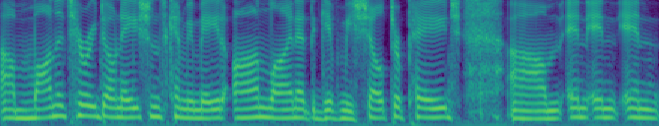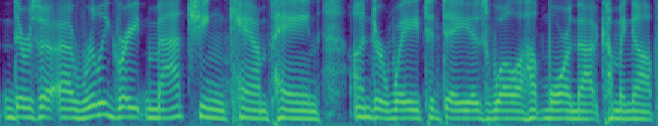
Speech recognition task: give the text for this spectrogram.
Uh, monetary donations can be made online at the Give Me Shelter page. Um, and, and, and there's a, a really great matching campaign underway today as well. I'll have more on that coming up.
